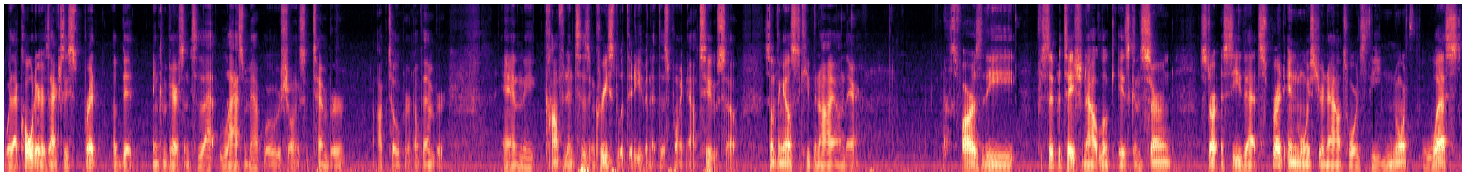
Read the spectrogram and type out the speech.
where that cold air is actually spread a bit in comparison to that last map where we were showing September, October, November. And the confidence has increased with it even at this point now too. So something else to keep an eye on there. As far as the precipitation outlook is concerned, starting to see that spread in moisture now towards the northwest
